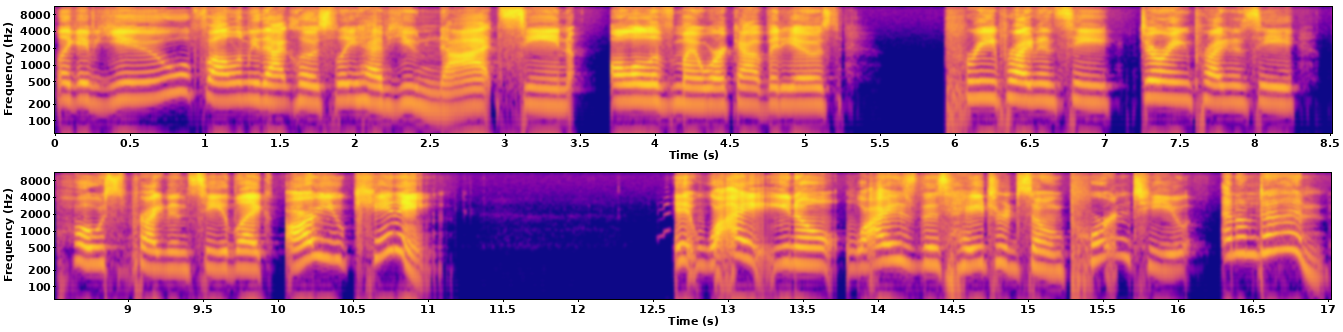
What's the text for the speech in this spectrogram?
Like if you follow me that closely, have you not seen all of my workout videos, pre-pregnancy, during pregnancy, post-pregnancy? Like, are you kidding? It why you know why is this hatred so important to you? And I'm done.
